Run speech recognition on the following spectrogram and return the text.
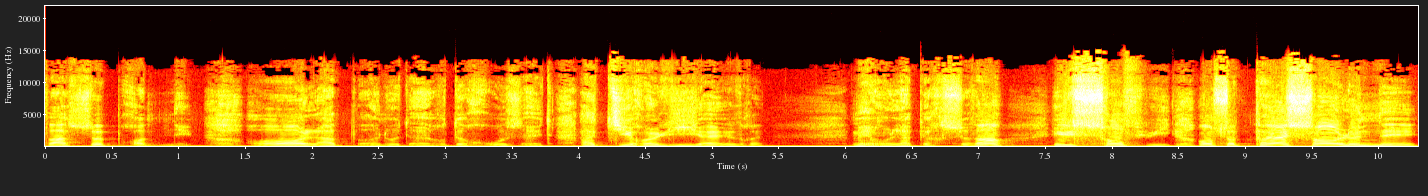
va se promener. Oh, la bonne odeur de Rosette attire un lièvre. Mais en l'apercevant, il s'enfuit en se pinçant le nez.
